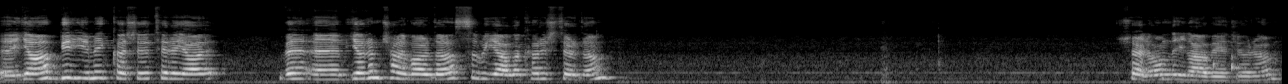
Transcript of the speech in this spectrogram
E, yağ bir yemek kaşığı tereyağı ve e, yarım çay bardağı sıvı yağla karıştırdım. Şöyle onu da ilave ediyorum.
